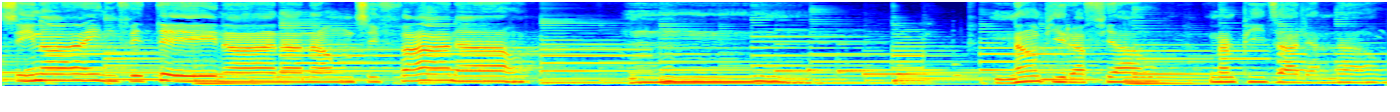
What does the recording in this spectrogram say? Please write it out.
tsy nai nyfetenananaontsy fanao hmm. nampirafy ao nampijaly anao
